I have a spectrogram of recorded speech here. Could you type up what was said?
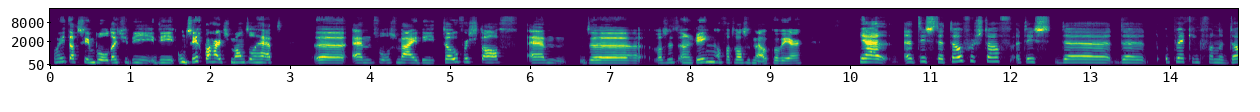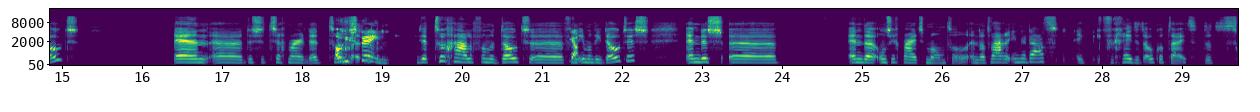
hoe heet dat symbool? Dat je die, die onzichtbaarheidsmantel hebt. Uh, en volgens mij die toverstaf en de, was het een ring of wat was het nou ook alweer? Ja, het is de toverstaf, het is de, de opwekking van de dood. En uh, dus het zeg maar. De terug, oh, die steen. Het terughalen van de dood uh, van ja. iemand die dood is. En dus. Uh, en de onzichtbaarheidsmantel. En dat waren inderdaad. Ik, ik vergeet het ook altijd. Dat.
